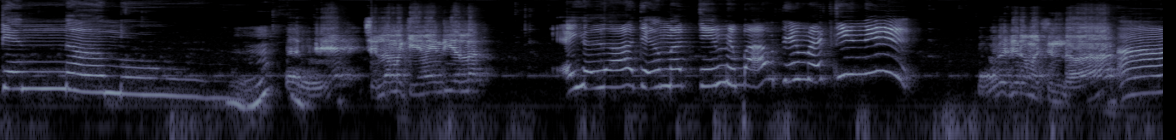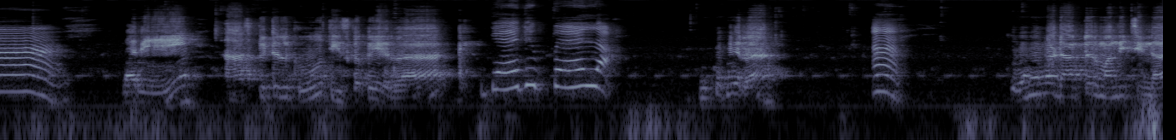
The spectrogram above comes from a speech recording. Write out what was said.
తిన్నాము. చెల్లమ్మకి ఏమైంది అలా? జ్వరం వచ్చిందా? ఆ. మరి హాస్పిటల్కు తీసుకుపోయారా తీసుకుపోయారా? ఏమన్నా డాక్టర్ మంది ఇచ్చిందా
